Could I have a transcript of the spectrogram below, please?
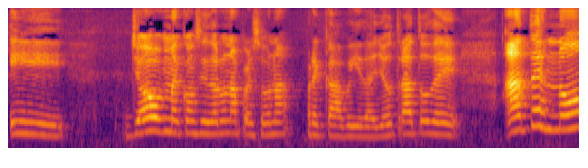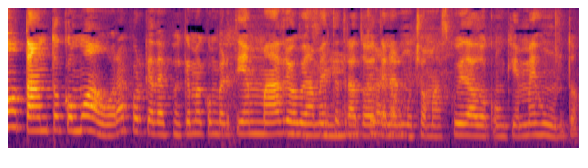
Y yo me considero una persona precavida. Yo trato de... Antes no tanto como ahora, porque después que me convertí en madre, obviamente Sí, trato de tener mucho más cuidado con quién me junto.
